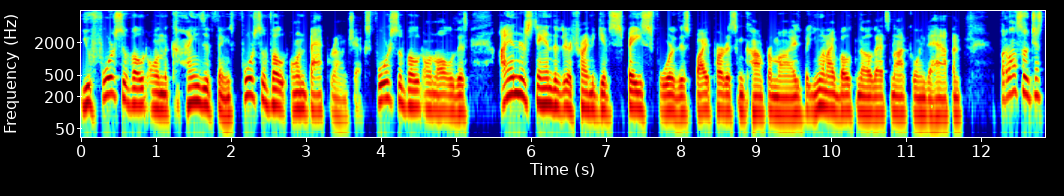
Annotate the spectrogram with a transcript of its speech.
You force a vote on the kinds of things. Force a vote on background checks. Force a vote on all of this. I understand that they're trying to give space for this bipartisan compromise but you and i both know that's not going to happen. But also just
